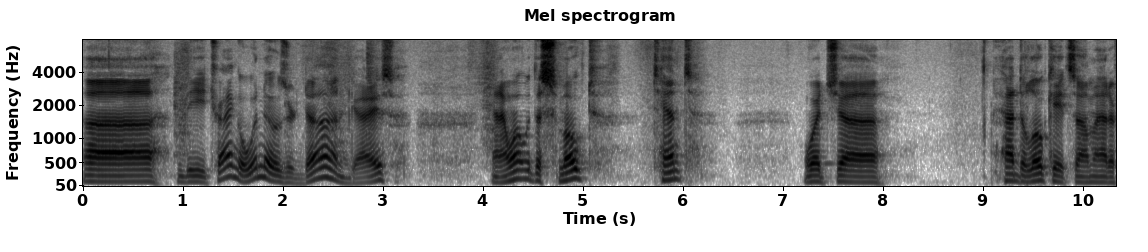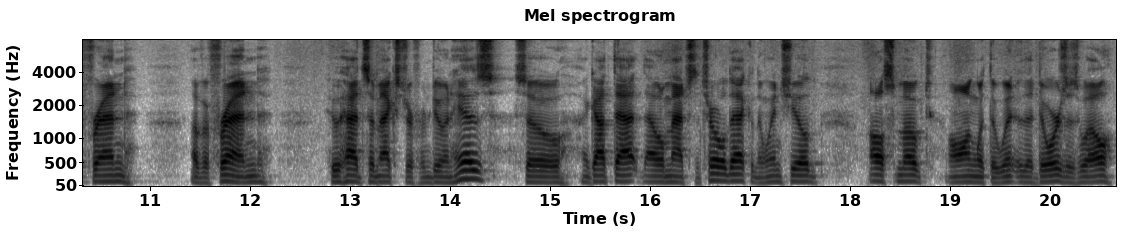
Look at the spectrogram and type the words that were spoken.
Uh, the triangle windows are done, guys. And I went with the smoked tent, which uh, had to locate some. I had a friend of a friend who had some extra from doing his. So I got that. That will match the turtle deck and the windshield. All smoked along with the, the doors as well.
